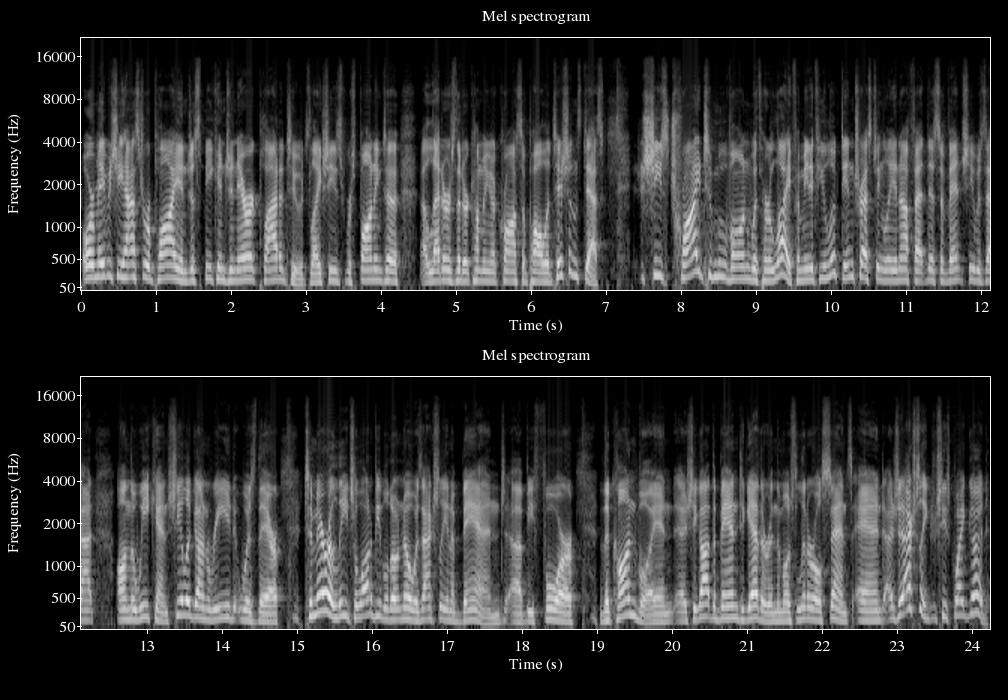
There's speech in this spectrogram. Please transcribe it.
Or maybe she has to reply and just speak in generic platitudes, like she's responding to uh, letters that are coming across a politician's desk she's tried to move on with her life. I mean, if you looked interestingly enough at this event she was at on the weekend, Sheila Gunn Reid was there. Tamara Lich, a lot of people don't know, was actually in a band uh, before the convoy, and uh, she got the band together in the most literal sense. And uh, she, actually, she's quite good.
